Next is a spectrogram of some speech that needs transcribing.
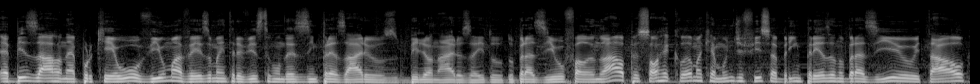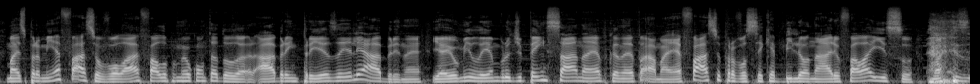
é bizarro, né? Porque eu ouvi uma vez uma entrevista com um desses empresários bilionários aí do, do Brasil falando: ah, o pessoal reclama que é muito difícil abrir empresa no Brasil e tal, mas para mim é fácil. Eu vou lá e falo pro meu contador: abre a empresa e ele abre, né? E aí eu me lembro de pensar na época, né? Ah, mas é fácil para você que é bilionário falar isso. Mas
